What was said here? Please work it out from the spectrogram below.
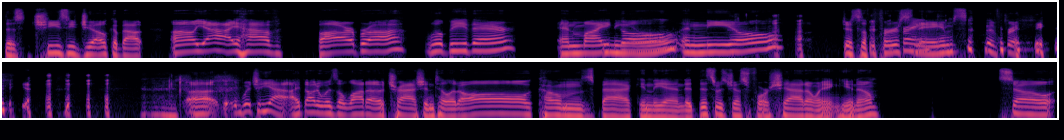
this cheesy joke about, oh yeah, I have Barbara will be there and Michael Neil. and Neil. Just the first Frank. names. Yeah. Uh, which, yeah, I thought it was a lot of trash until it all comes back in the end. This was just foreshadowing, you know? So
